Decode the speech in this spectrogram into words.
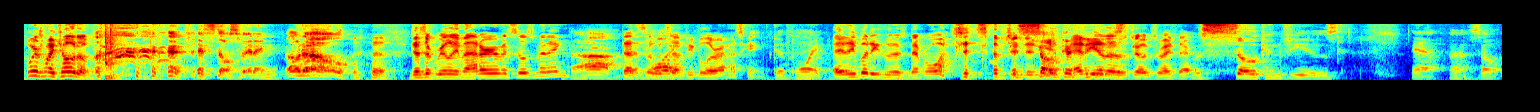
Where's my totem? it's still spinning. Oh no! Does it really matter if it's still spinning? Ah, That's what point. some people are asking. Good point. Anybody who has never watched Inception Is didn't so get any of those jokes right there. I was so confused. Yeah. Uh, so,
